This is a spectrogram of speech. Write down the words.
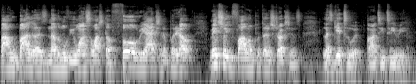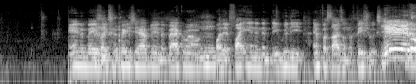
Bahubali, or there's another movie you want to watch the full reaction and put it out, make sure you follow and put the instructions. Let's get to it. RTTV. Anime, like some crazy shit happening in the background Mm-hmm. while they're fighting, and then they really emphasize on the facial expression. Yeah, no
